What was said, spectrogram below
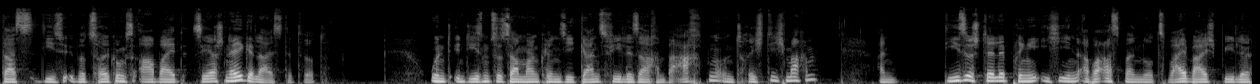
dass diese Überzeugungsarbeit sehr schnell geleistet wird. Und in diesem Zusammenhang können Sie ganz viele Sachen beachten und richtig machen. An dieser Stelle bringe ich Ihnen aber erstmal nur zwei Beispiele,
